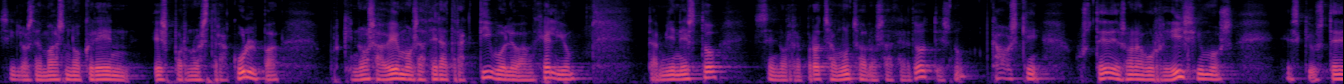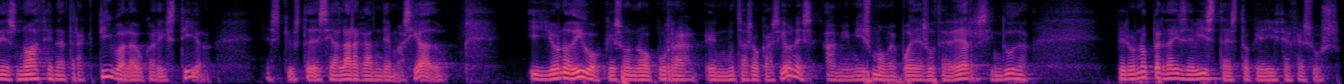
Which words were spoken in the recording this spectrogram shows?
si los demás no creen es por nuestra culpa, porque no sabemos hacer atractivo el Evangelio. También esto se nos reprocha mucho a los sacerdotes, ¿no? Claro, es que ustedes son aburridísimos, es que ustedes no hacen atractiva la Eucaristía, es que ustedes se alargan demasiado. Y yo no digo que eso no ocurra en muchas ocasiones, a mí mismo me puede suceder, sin duda, pero no perdáis de vista esto que dice Jesús.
